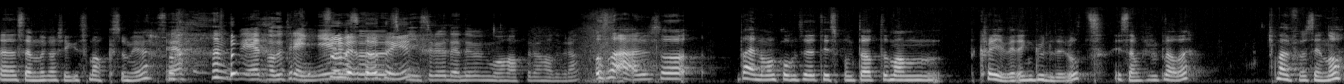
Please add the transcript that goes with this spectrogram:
Eh, selv om det kanskje ikke smaker så mye. Så. Ja, du vet hva du trenger, og så trenger. spiser du det du må ha for å ha det bra. Og så er det så deilig når man kommer til et tidspunkt at man craver en gulrot istedenfor sjokolade. Bare for å si noe.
